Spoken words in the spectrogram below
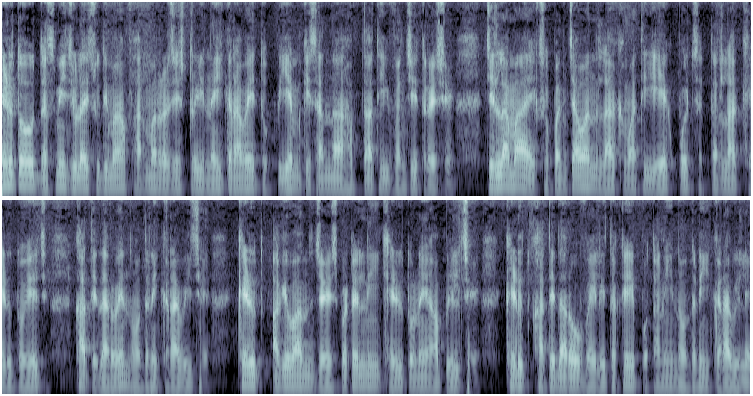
ખેડૂતો દસમી જુલાઈ સુધીમાં ફાર્મર રજિસ્ટ્રી નહીં કરાવે તો પીએમ કિસાનના હપ્તાથી વંચિત રહેશે. જિલ્લામાં એકસો પંચાવન લાખમાંથી એક પોઈન્ટ સત્તર લાખ ખેડૂતોએ જ ખાતેદારોએ નોંધણી કરાવી છે. ખેડૂત આગેવાન જયેશ પટેલની ખેડૂતોને અપીલ છે. ખેડૂત ખાતેદારો વહેલી તકે પોતાની નોંધણી કરાવી લે.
